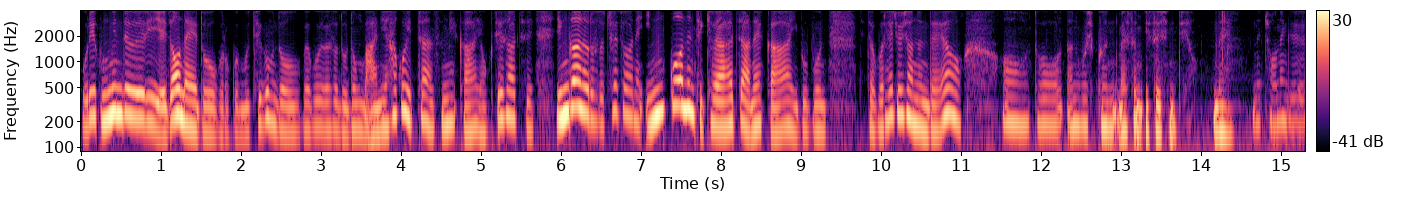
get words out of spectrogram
우리 국민들이 예전에도 그렇고 뭐 지금도 외국에 가서 노동 많이 하고 있지 않습니까? 역지사지 인간으로서 최소한의 인권은 지켜야 하지 않을까 이 부분 지적을 해주셨는데요. 어, 더 나누고 싶은 말씀 있으신지요? 네. 근데 저는 그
